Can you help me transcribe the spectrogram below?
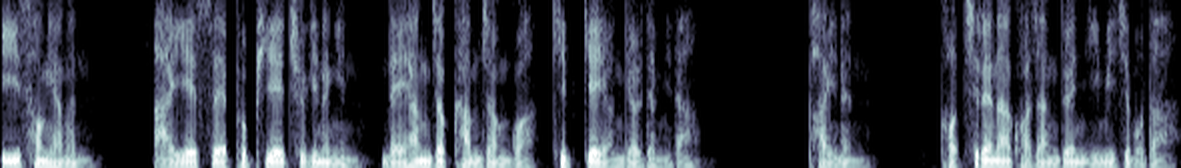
이 성향은 ISFP의 주기능인 내향적 감정과 깊게 연결됩니다. 파이는 거칠애나 과장된 이미지보다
